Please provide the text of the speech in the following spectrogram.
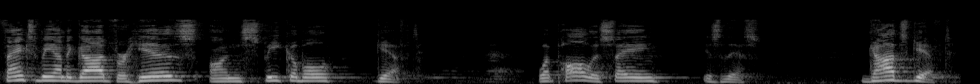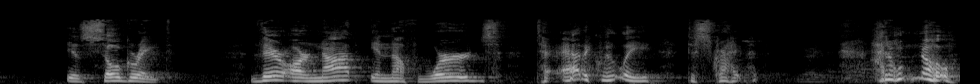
Thanks be unto God for His unspeakable gift. What Paul is saying is this. God's gift is so great there are not enough words to adequately describe it. I don't know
